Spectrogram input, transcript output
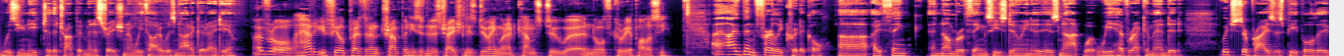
was unique to the Trump administration, and we thought it was not a good idea. Overall, how do you feel President Trump and his administration is doing when it comes to uh, North Korea policy? I, have been fairly critical. Uh, I think a number of things he's doing is not what we have recommended. Which surprises people. They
